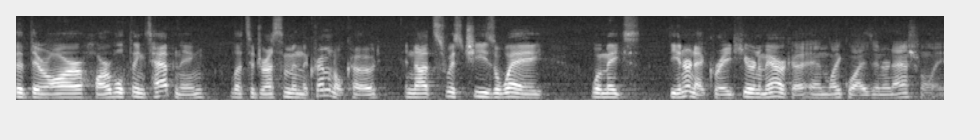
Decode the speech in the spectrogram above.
that there are horrible things happening, let's address them in the criminal code and not Swiss cheese away what makes the internet great here in America and likewise internationally.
